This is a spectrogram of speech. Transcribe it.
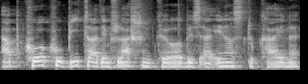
Ab Kurkubita, dem Flaschenkürbis, erinnerst du keine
